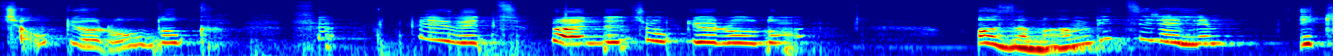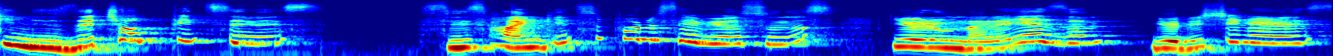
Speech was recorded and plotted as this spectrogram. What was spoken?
çok yorulduk. Evet, ben de çok yoruldum. O zaman bitirelim. İkiniz de çok fitsiniz. Siz hangi sporu seviyorsunuz? Yorumlara yazın. Görüşürüz.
